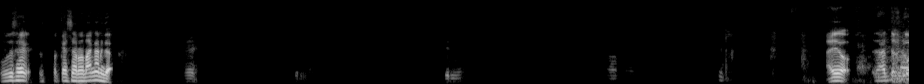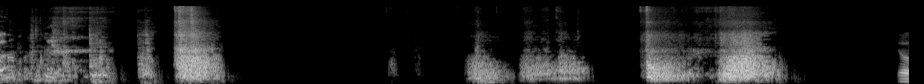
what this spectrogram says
Oh, saya pakai sarung tangan nggak? Ayo, satu, dua. Yo.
